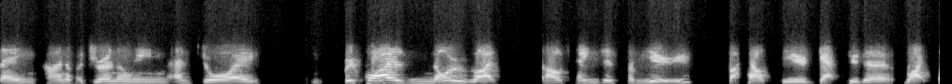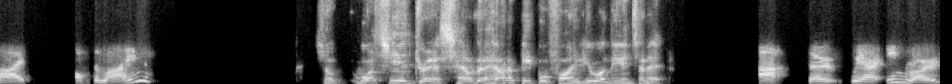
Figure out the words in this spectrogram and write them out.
same kind of adrenaline and joy, requires no lifestyle changes from you, but helps you get to the right side of the line so, what's the address? How do, how do people find you on the internet? Ah, so we are InRo,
